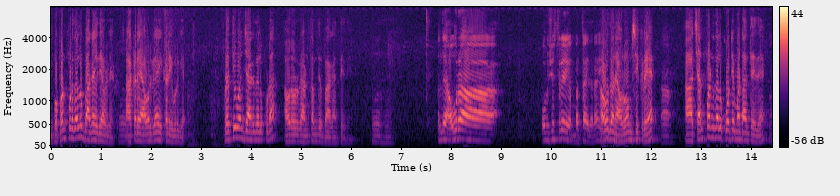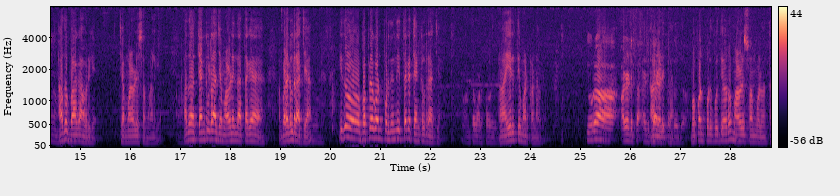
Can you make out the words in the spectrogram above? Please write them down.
ಬೊಪ್ಪನ್ಪುರದಲ್ಲೂ ಭಾಗ ಇದೆ ಅವ್ರಿಗೆ. ಆ ಕಡೆ ಅವ್ರಿಗೆ ಈ ಕಡೆ ಇವ್ರಿಗೆ. ಪ್ರತಿ ಒಂದು ಜಾಗದಲ್ಲೂ ಕೂಡ ಅವ್ರವ್ರಿಗೆ ಅಣ್ಣ ತಮ್ಮದಿರ ಭಾಗ ಅಂತ ಇದೆ. ಅಂದ್ರೆ ಅವರ ವಂಶಸ್ಥರೇ ಬರ್ತಾ ಇದಾರೆ ಹೌದಾನೆ ಅವ್ರ ವಂಶಿಕರೇ. ಆ ಚನ್ನಪಟ್ಟಣದಲ್ಲಿ ಕೋಟೆ ಮಠ ಅಂತ ಇದೆ. ಅದು ಭಾಗ ಅವ್ರಿಗೆ ಮಳವಳ್ಳಿ ಸ್ವಾಮಿಗಳಿಗೆ. ಅದು ತೆಂಕಲ್ ರಾಜ್ಯ ಮಳವಳ್ಳಿಯಿಂದ ಅತ್ತಾಗ ಬಡಗಲ್ ರಾಜ್ಯ. ಇದು ಬಪ್ಪೆಗೊಂಡ್ಪುರದಿಂದ ಇತ್ತಾಗ ತೆಂಕಲ್ ರಾಜ್ಯ. ಈ ರೀತಿ ಮಾಡ್ಕೊಂಡವ್ರೆ. ಇವರ ಆಡಳಿತ ಆಡಳಿತ ಅವರು ಬುದ್ಧಿಯವರು ಮಳವಳ್ಳಿ ಸ್ವಾಮಿಗಳು ಅಂತ.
